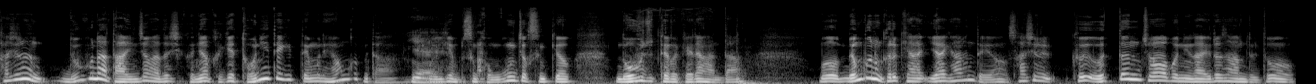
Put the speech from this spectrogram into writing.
사실은 누구나 다 인정하듯이 그냥 그게 돈이 되기 때문에 해온 겁니다. 예. 뭐 이게 무슨 공공적 성격 노후주택을 개량한다. 뭐 명분은 그렇게 이야기하는데요. 사실 그 어떤 조합원이나 이런 사람들도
